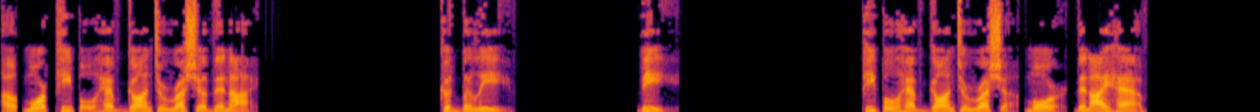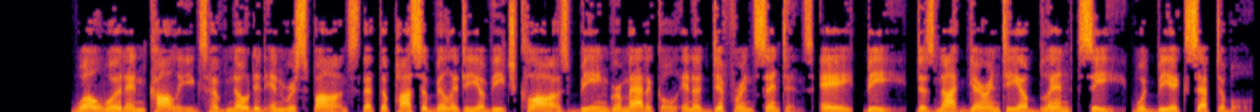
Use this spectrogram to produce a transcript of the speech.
A more people have gone to Russia than I could believe. B People have gone to Russia more than I have Wellwood and colleagues have noted in response that the possibility of each clause being grammatical in a different sentence a, b, does not guarantee a blend c would be acceptable.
